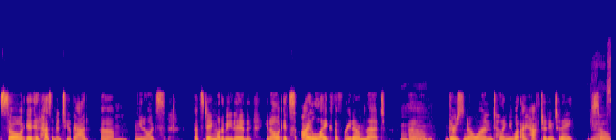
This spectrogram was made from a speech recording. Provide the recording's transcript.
so it, it hasn't been too bad. Um, you know, it's that's staying motivated. You know, it's I like the freedom that Mm-hmm. um, there's no one telling me what I have to do today. So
